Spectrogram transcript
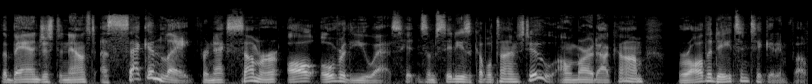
The band just announced a second leg for next summer all over the U.S., hitting some cities a couple times too. On Mario.com for all the dates and ticket info.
